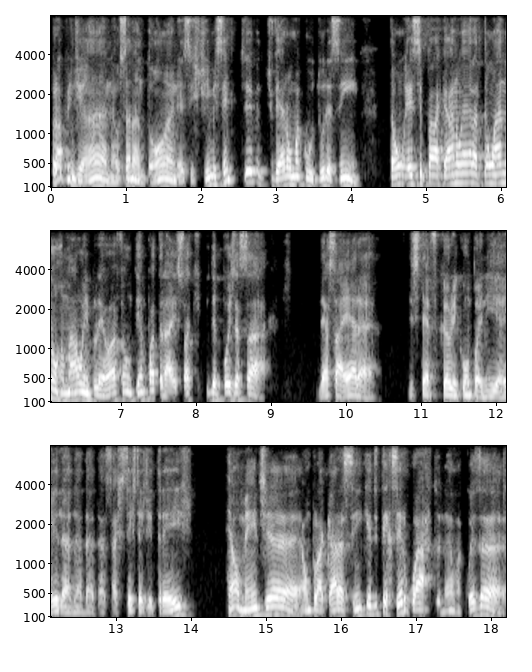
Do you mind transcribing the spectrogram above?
próprio Indiana, o San Antonio, esses times sempre tiveram uma cultura assim. Então, esse placar não era tão anormal em playoff há um tempo atrás. Só que depois dessa, dessa era de Steph Curry e companhia aí, da, da, dessas cestas de três, realmente é, é, um placar assim que é de terceiro quarto, né? Uma coisa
